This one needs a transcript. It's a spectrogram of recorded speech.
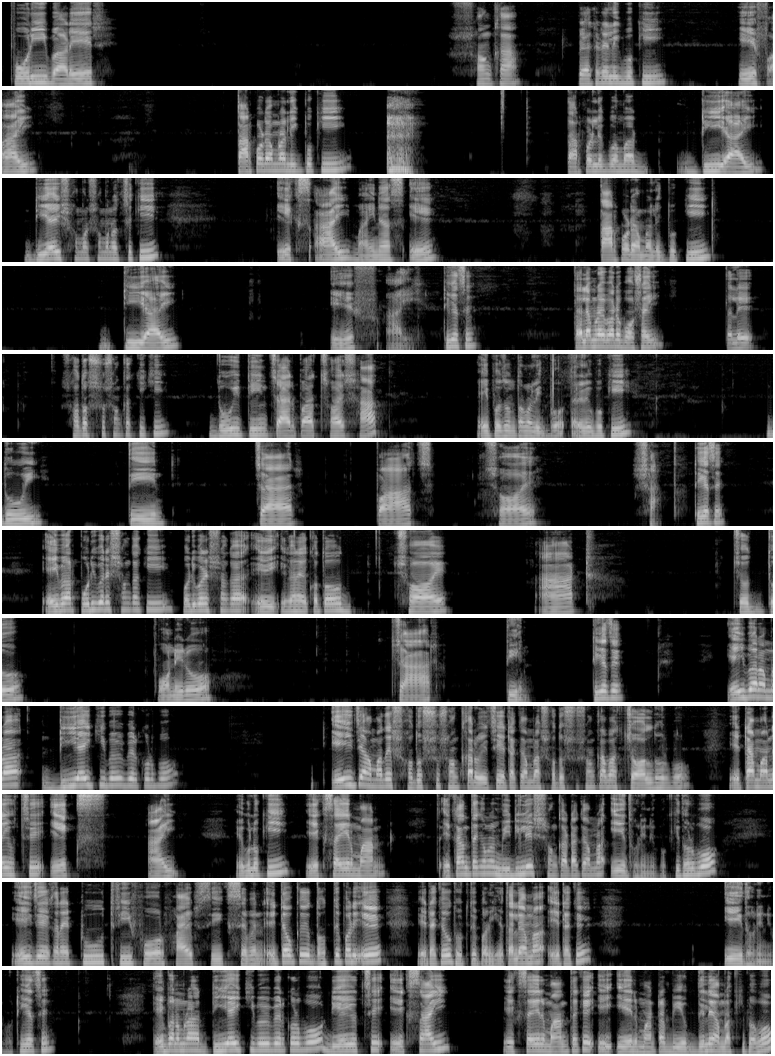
পরিবারের সংখ্যা, ব্র্যাকেটে লিখব কি এফ আই তারপরে আমরা লিখব কি তারপরে লিখব আমরা ডিআই ডিআই সমান সমান হচ্ছে কি এক্স আই মাইনাস এ, তারপরে আমরা লিখব কি ডিআই এফ আই ঠিক আছে? তাহলে আমরা এবারে বসাই। তাহলে সদস্য সংখ্যা কি কি? দুই, তিন, চার, পাঁচ, ছয়, সাত। এই পর্যন্ত আমরা লিখব। তাহলে লিখব কি? দুই, তিন, চার, পাঁচ, ছয়, সাত। ঠিক আছে? এইবার পরিবারের সংখ্যা কি? পরিবারের সংখ্যা এই এখানে কত? ছয়, আট, চোদ্দ, পনেরো চার, তিন, ঠিক আছে? এইবার আমরা ডিআই কীভাবে বের করব? এই যে আমাদের সদস্য সংখ্যা রয়েছে, এটাকে আমরা সদস্য সংখ্যা বা চল ধরবো। এটা মানেই হচ্ছে এক্স আই এগুলো কি? এক্স আই এর মান। তো এখান থেকে আমরা মিডিলের সংখ্যাটাকে আমরা এ ধরে নেব। কি ধরবো? এই যে এখানে two three four five six seven এটাওকে ধরতে পারি এ এটাকেও ধরতে পারি তাহলে আমরা এটাকে এ ধরে নিব, ঠিক আছে? এবার আমরা ডিআই কীভাবে বের করব? ডিআই হচ্ছে এক্স আই এক্স আই এর মান থেকে এই এর মানটা বিয়োগ দিলে আমরা কী পাবো?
